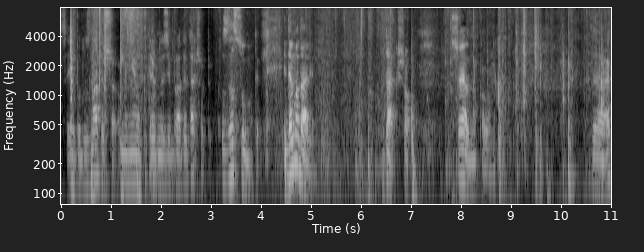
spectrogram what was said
Це я буду знати, що мені потрібно зібрати так, щоб засунути. Ідемо далі. Так, що? Ще одна колонка. Так.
